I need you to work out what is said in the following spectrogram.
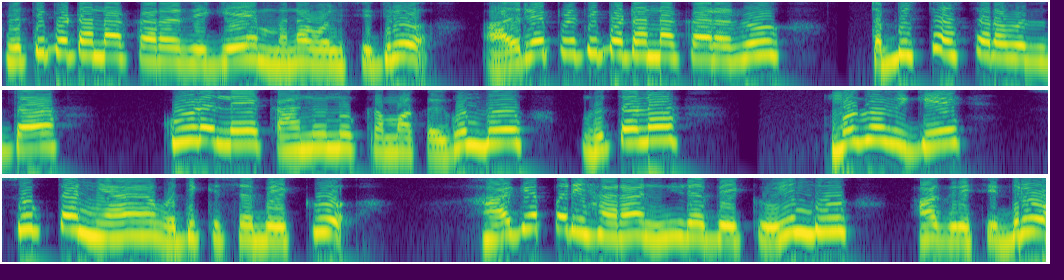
ಪ್ರತಿಭಟನಾಕಾರರಿಗೆ ಮನವೊಲಿಸಿದ್ರು. ಆದರೆ ಪ್ರತಿಭಟನಾಕಾರರು ತಪ್ಪಿತಸ್ಥರ ವಿರುದ್ಧ ಕೂಡಲೇ ಕಾನೂನು ಕ್ರಮ ಕೈಗೊಂಡು ಮೃತಳ ಮಗುವಿಗೆ ಸೂಕ್ತ ನ್ಯಾಯ ಒದಗಿಸಬೇಕು, ಹಾಗೆ ಪರಿಹಾರ ನೀಡಬೇಕು ಎಂದು ಆಗ್ರಹಿಸಿದ್ರು.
